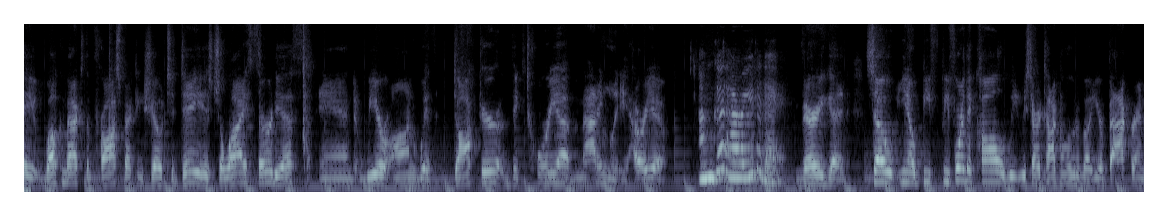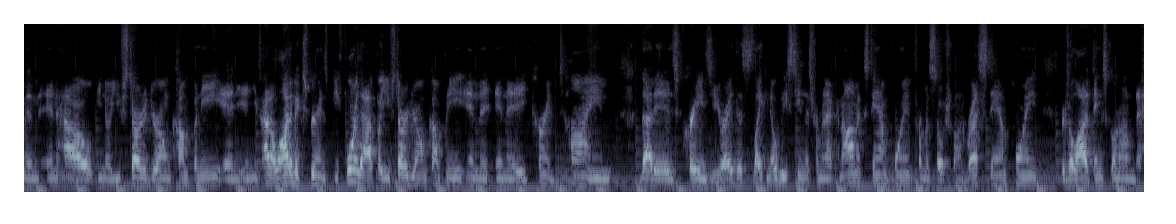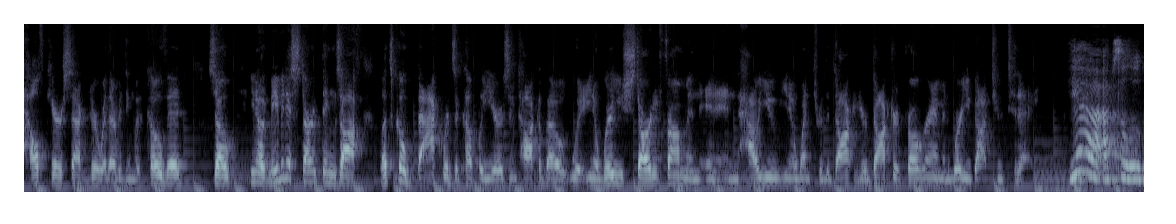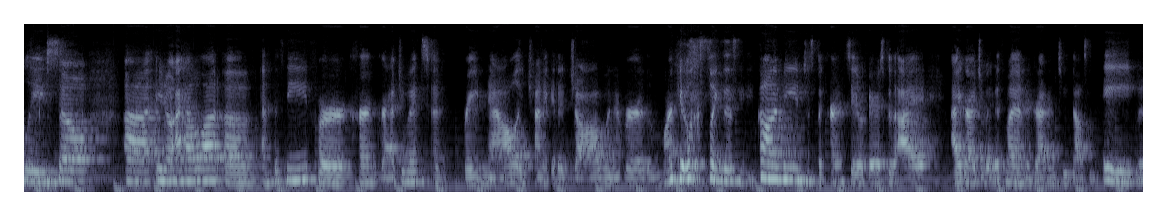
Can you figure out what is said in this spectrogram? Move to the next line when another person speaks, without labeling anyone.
Hi, welcome back to the Prospecting Show. Today is July 30th, and we are on with Dr. Victoria Mattingly. How are you?
I'm good. How are you today?
Very good. So, you know, be- before the call, we, we started talking a little bit about your background and, and how, you know, you've started your own company and, and you've had a lot of experience before that, but you've started your own company in a, in a current time that is crazy, right? This is like nobody's seen this from an economic standpoint, from a social unrest standpoint. There's a lot of things going on in the healthcare sector with everything with COVID. So, you know, maybe to start things off, let's go backwards a couple years and talk about, you know, where you started from and, and, and how you, you know, went through the doc your doctorate program and where you got to today.
Yeah, absolutely. So, uh, you know, I have a lot of empathy for current graduates right now, like trying to get a job whenever the market looks like this, the economy, and just the current state of affairs. Because I I graduated with my undergrad in 2008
